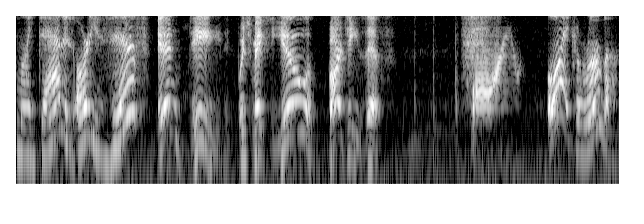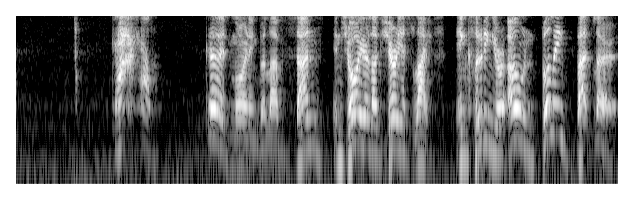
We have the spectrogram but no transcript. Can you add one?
My dad is Artie Ziff? Indeed, which makes you Barty Ziff. Oi, caramba. Good morning, beloved son. Enjoy your luxurious life, including your own bully butler.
